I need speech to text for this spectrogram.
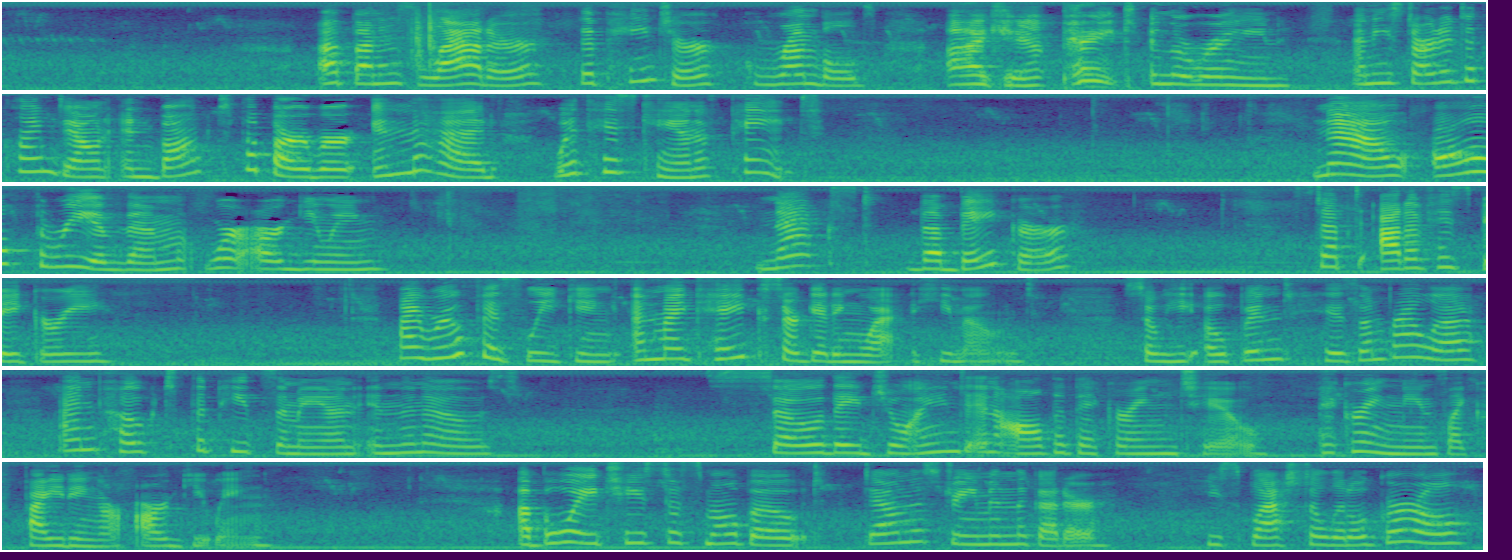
Up on his ladder, the painter grumbled, I can't paint in the rain. And he started to climb down and bonked the barber in the head with his can of paint. Now, all three of them were arguing. Next, the baker stepped out of his bakery. My roof is leaking and my cakes are getting wet, he moaned. So he opened his umbrella and poked the pizza man in the nose. So they joined in all the bickering too. Bickering means like fighting or arguing. A boy chased a small boat down the stream in the gutter. He splashed a little girl,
